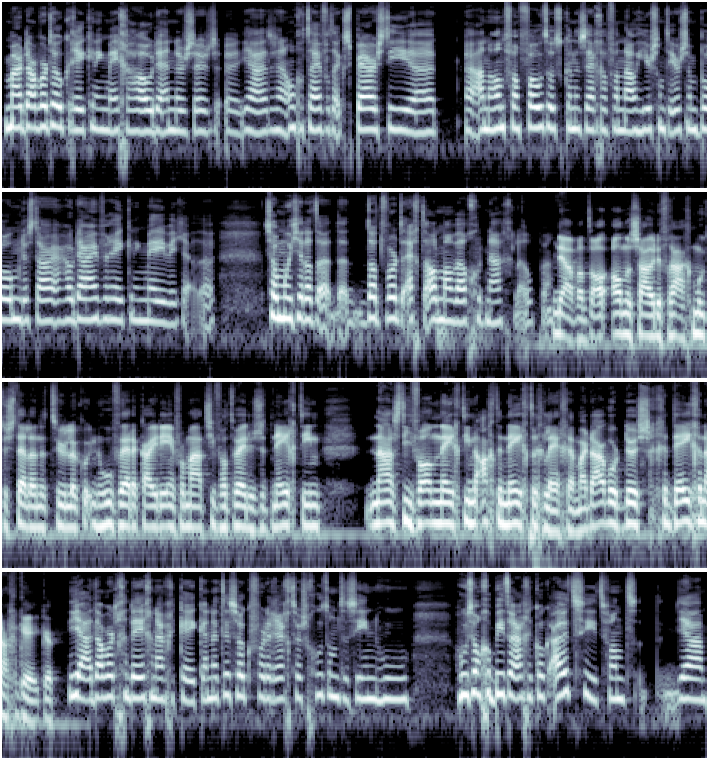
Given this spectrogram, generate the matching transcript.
Maar daar wordt ook rekening mee gehouden. En er, ja, er zijn ongetwijfeld experts die aan de hand van foto's kunnen zeggen van nou hier stond eerst een boom, dus daar hou daar even rekening mee. Weet je, uh, zo moet je dat, uh, dat wordt echt allemaal wel goed nagelopen. Ja, want anders zou je de vraag moeten stellen natuurlijk in hoeverre kan je de informatie van 2019 naast die van 1998 leggen. Maar daar wordt dus gedegen naar gekeken. Ja, daar wordt gedegen naar gekeken. En het is ook voor de rechters goed om te zien hoe, hoe zo'n gebied er eigenlijk ook uitziet. Want ja,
